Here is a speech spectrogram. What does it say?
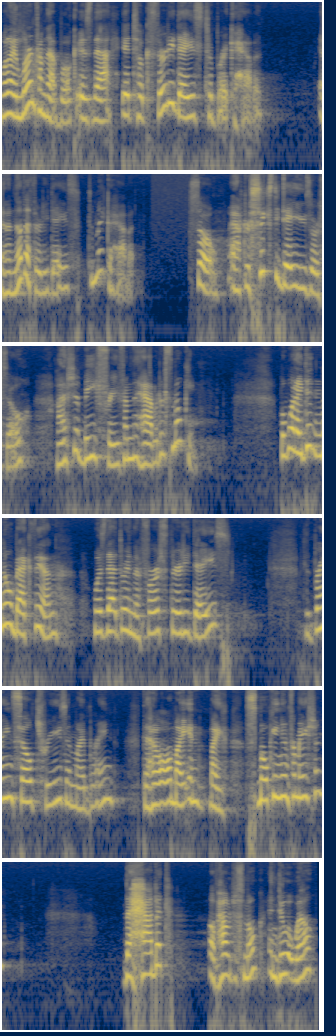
what I learned from that book is that it took 30 days to break a habit and another 30 days to make a habit. So, after 60 days or so, I should be free from the habit of smoking. But what I didn't know back then was that during the first 30 days, the brain cell trees in my brain that had all my, in, my smoking information, the habit of how to smoke and do it well,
